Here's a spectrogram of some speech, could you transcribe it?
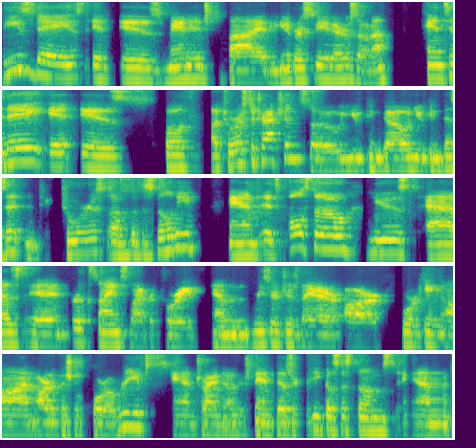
These days, it is managed by the University of Arizona. And today, it is both a tourist attraction, so you can go and you can visit and take tours of the facility. And it's also used as an earth science laboratory. And researchers there are working on artificial coral reefs and trying to understand desert ecosystems and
